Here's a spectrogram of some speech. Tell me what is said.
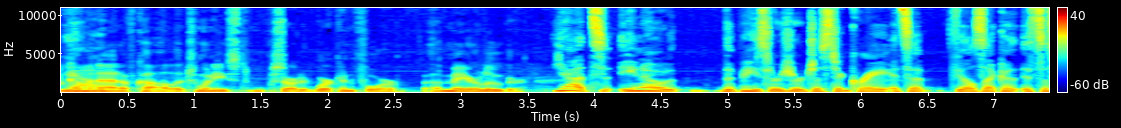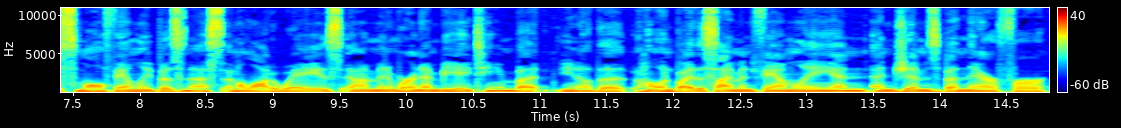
yeah. coming out of college when he started working for uh, Mayor Lugar. Yeah, it's you know the Pacers are just a great. It's a feels like a it's a small family business in a lot of ways. Um, and we're an NBA team, but you know the owned by the Simon family, and and Jim's been there for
